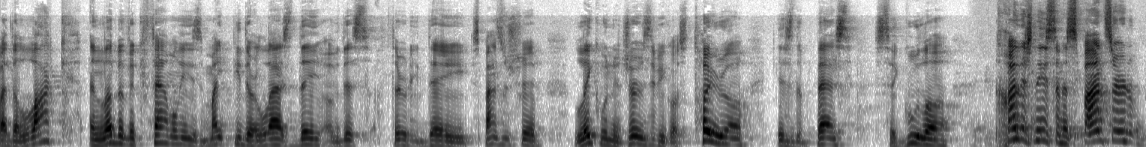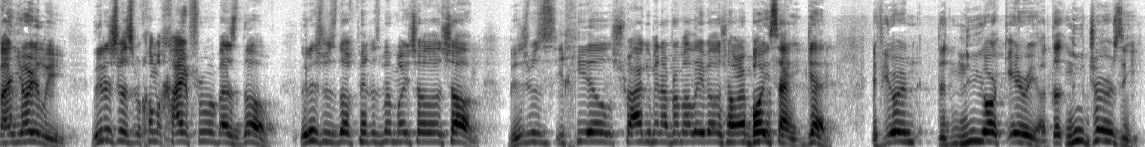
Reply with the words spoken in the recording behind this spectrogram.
the Lak and Lebevik families might be their last day of this 30-day sponsorship. Lakewood, New Jersey, because Torah is the best segula. Chodesh Nisan is sponsored by Yoili. Leadership is Rechama Chaya Fruma Baz Dov. Leadership is Dov Pinchas Ben Moshe Shalom. Leadership is Yechiel Shraga Ben Avram Alevi Shalom. Boy saying again, if you're in the New York area, the New Jersey,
